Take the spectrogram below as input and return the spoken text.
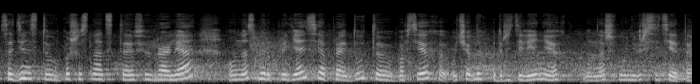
С 11 по 16 февраля у нас мероприятия пройдут во всех учебных подразделениях нашего университета.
